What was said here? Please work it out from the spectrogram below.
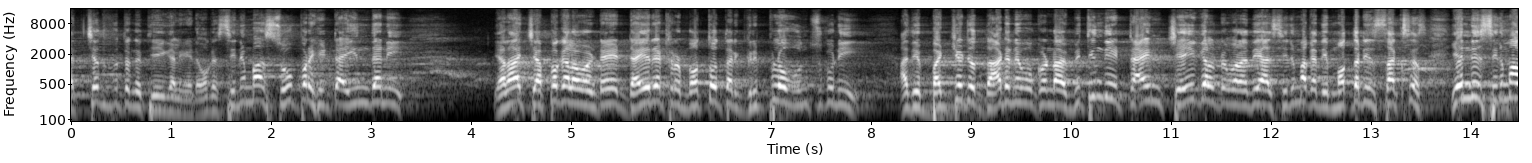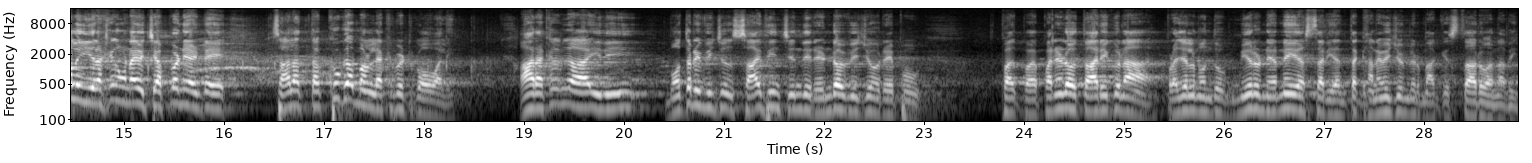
అత్యద్భుతంగా తీయగలిగాడు. ఒక సినిమా సూపర్ హిట్ అయిందని ఎలా చెప్పగలవంటే డైరెక్టర్ మొత్తం తన గ్రిప్లో ఉంచుకుని అది బడ్జెట్ దాటనివ్వకుండా విత్ ఇన్ ది టైం చేయగలటం అనేది ఆ సినిమాకి అది మొదటి సక్సెస్ ఎన్ని సినిమాలు ఈ రకంగా ఉన్నాయో చెప్పండి అంటే చాలా తక్కువగా మనం లెక్క పెట్టుకోవాలి. ఆ రకంగా ఇది మొదటి విజయం సాధించింది రెండో విజయం రేపు ప- ప- పన్నెండవ తారీఖున ప్రజల ముందు మీరు నిర్ణయిస్తారు ఎంత ఘన విజయం మీరు మాకు ఇస్తారు అన్నది.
